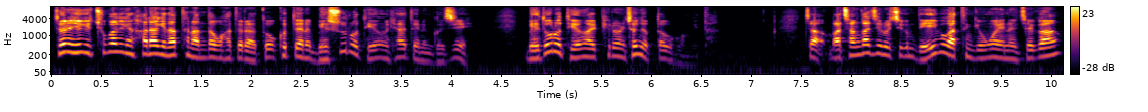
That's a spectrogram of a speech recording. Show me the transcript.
저는 여기 추가적인 하락이 나타난다고 하더라도 그때는 매수로 대응을 해야 되는 거지 매도로 대응할 필요는 전혀 없다고 봅니다. 자 마찬가지로 지금 네이버 같은 경우에는 제가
